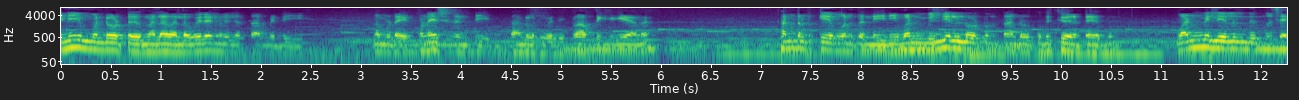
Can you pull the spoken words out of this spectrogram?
ഇനിയും മുന്നോട്ട് നല്ല നല്ല ഉയരങ്ങളിൽ എത്താൻ വേണ്ടി നമ്മുടെ കൊണേശ്വരൻ ടീം താങ്കൾക്ക് വേണ്ടി പ്രാർത്ഥിക്കുകയാണ്. ഹൺഡ്രഡ് കെ പോലെ തന്നെ ഇനി വൺ മില്യണിലോട്ടും താങ്കൾ കുതിച്ചു വരട്ടെ എന്നും വൺ മില്യണിൽ നിന്ന് ഛേ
